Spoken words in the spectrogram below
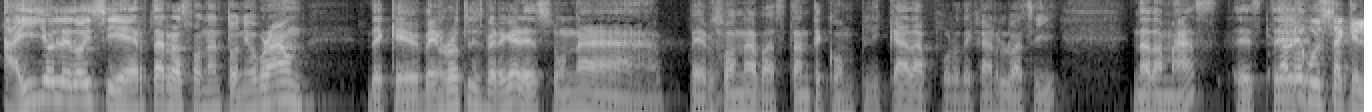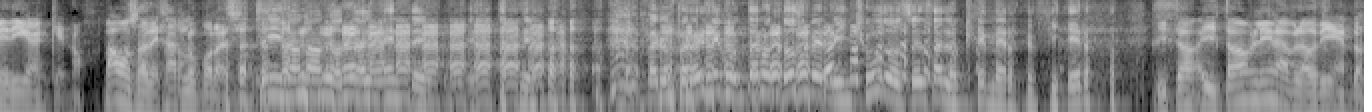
ahí yo le doy cierta razón a Antonio Brown de que Ben Roethlisberger es una persona bastante complicada por dejarlo así, nada más. Este, No le gusta que le digan que no. Vamos a dejarlo por así. Sí, no, no, totalmente. Este, pero, pero ahí se juntaron dos berrinchudos, es a lo que me refiero. Y, Tom- y Tomlin aplaudiendo.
